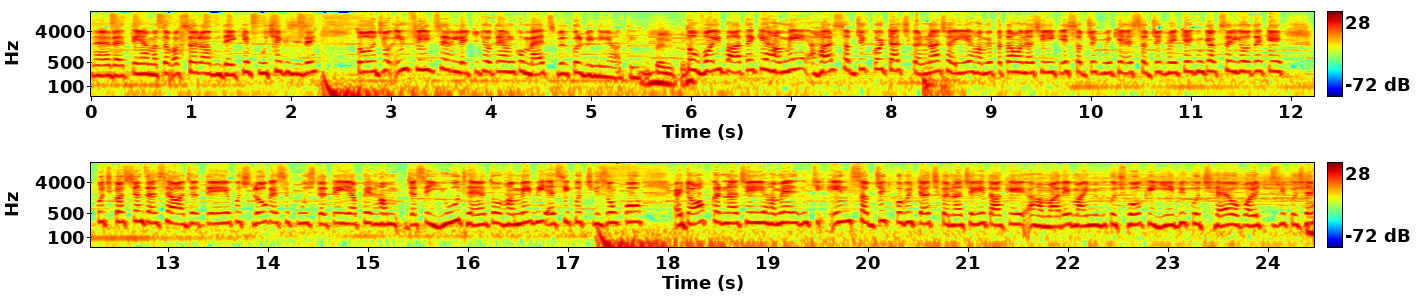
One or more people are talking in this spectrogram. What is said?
رہتے ہیں۔ مطلب اکثر ہم دیکھیں پوچھیں کسی سے۔ تو جو ان فیلڈ سے ریلیٹڈ ہوتے ہیں ان کو میتھس بالکل بھی نہیں آتی۔ تو وہی بات ہے کہ ہمیں ہر سبجیکٹ کو ٹچ کرنا چاہیے۔ ہمیں پتا ہونا چاہیے کہ اس سبجیکٹ میں کیا اس سبجیکٹ میں کیا۔ کیونکہ اکثر یہ ہوتا ہے کہ کچھ کوشچنس ایسے آ جاتے ہیں یا کچھ لوگ ایسے پوچھ لیتے ہیں یا پھر ہم جیسے یوتھ ہیں تو ہمیں بھی ایسی کچھ چیزوں کو اڈاپٹ کرنا چاہیے۔ ہمیں ان سبجیکٹ کو بھی ٹچ کرنا چاہیے تاکہ ہمارے مائنڈ میں بھی کچھ ہو کہ یہ بھی کچھ ہے اور پالیٹکس بھی کچھ ہے۔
